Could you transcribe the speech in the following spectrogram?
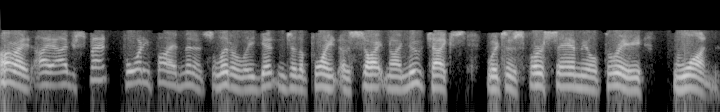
All right, I, I've spent 45 minutes literally getting to the point of starting our new text, which is 1 Samuel 3, 1.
